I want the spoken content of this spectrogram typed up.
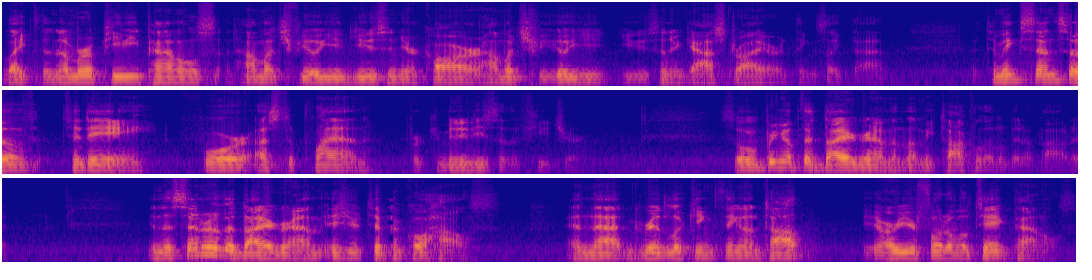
like the number of PV panels and how much fuel you'd use in your car, how much fuel you'd use in a gas dryer and things like that. To make sense of today for us to plan for communities of the future. So we'll bring up that diagram and let me talk a little bit about it. In the center of the diagram is your typical house. And that grid looking thing on top are your photovoltaic panels.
